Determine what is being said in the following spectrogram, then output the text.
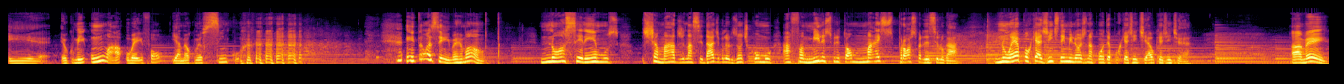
E eu comi um waffle e a Mel comeu cinco. então, assim, meu irmão, nós seremos chamados na cidade de Belo Horizonte como a família espiritual mais próspera desse lugar. Não é porque a gente tem milhões na conta, é porque a gente é o que a gente é. Amém?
